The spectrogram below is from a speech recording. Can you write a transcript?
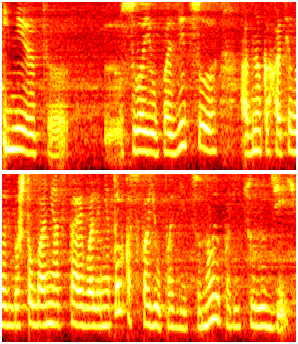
имеют свою позицию, однако хотелось бы, чтобы они отстаивали не только свою позицию, но и позицию людей,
